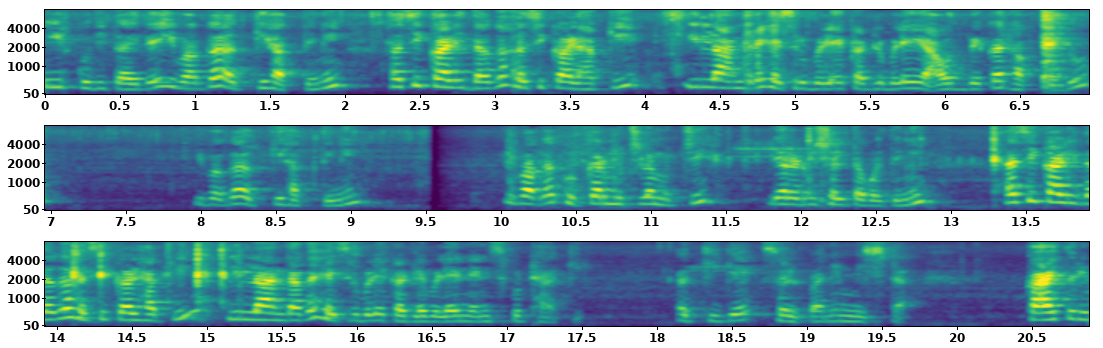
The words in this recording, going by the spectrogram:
ನೀರು ಕುದೀತಾ ಇದೆ. ಇವಾಗ ಅಕ್ಕಿ ಹಾಕ್ತೀನಿ. ಹಸಿ ಕಾಳಿದ್ದಾಗ ಹಸಿ ಕಾಳು ಹಾಕಿ, ಇಲ್ಲ ಅಂದರೆ ಹೆಸರು ಹೆಸರುಬೇಳೆ ಕಡಲೆಬೇಳೆ ಯಾವ್ದು ಬೇಕಾದ್ರೆ ಹಾಕ್ಬೋದು. ಇವಾಗ ಅಕ್ಕಿ ಹಾಕ್ತೀನಿ. ಇವಾಗ ಕುಕ್ಕರ್ ಮುಚ್ಚಳ ಮುಚ್ಚಿ ಎರಡು ವಿಷಲ್ ತೊಗೊಳ್ತೀನಿ. ಹಸಿ ಕಾಳಿದ್ದಾಗ ಹಸಿ ಕಾಳು ಹಾಕಿ, ಇಲ್ಲ ಅಂದಾಗ ಹೆಸರುಬೇಳೆ ಕಡಲೆಬೇಳೆ ನೆನೆಸ್ಬಿಟ್ಟು ಹಾಕಿ. ಅಕ್ಕಿಗೆ ಸ್ವಲ್ಪ ನಿಮ್ಮ ಇಷ್ಟ. ಕಾಯಿ ತುರಿ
